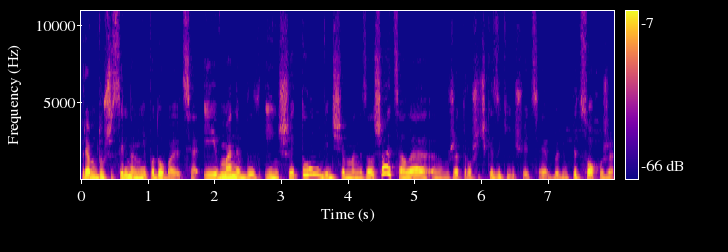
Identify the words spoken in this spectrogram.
прям дуже сильно мені подобаються. І в мене був інший тон, він ще в мене залишається, але е, вже трошечки закінчується, якби він підсох уже.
